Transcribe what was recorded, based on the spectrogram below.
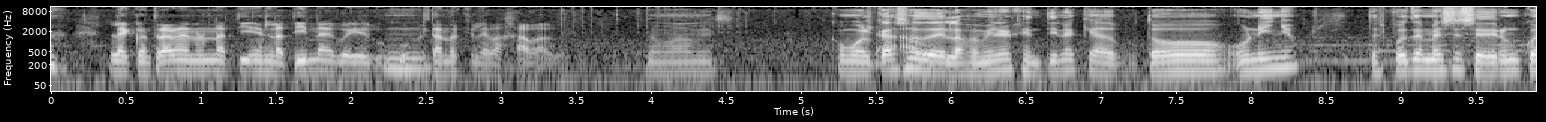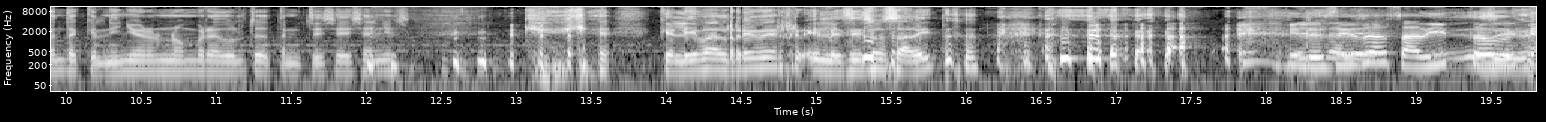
la encontraron en una ti- en la tina, güey, Mm. ocultando que le bajaba, güey. No mames. Como el Chao. caso de la familia argentina que adoptó un niño. Después de meses se dieron cuenta que el niño era un hombre adulto de 36 años. que, que- que le iba al river y les hizo asadito. Y les de- hizo asadito, Sí, güey.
